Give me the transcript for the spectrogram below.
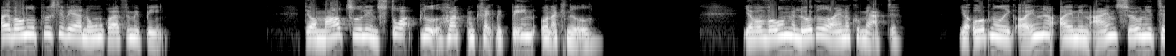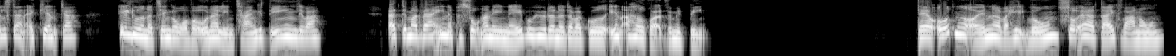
og jeg vågnede pludselig ved, at nogen rørte ved mit ben. Det var meget tydeligt en stor, blød hånd omkring mit ben under knæet. Jeg var vågen med lukkede øjne og kunne mærke det. Jeg åbnede ikke øjnene, og i min egen søvnige tilstand erkendte jeg, helt uden at tænke over, hvor underlig en tanke det egentlig var, at det måtte være en af personerne i nabohytterne, der var gået ind og havde rørt ved mit ben. Da jeg åbnede øjnene og var helt vågen, så jeg, at der ikke var nogen.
